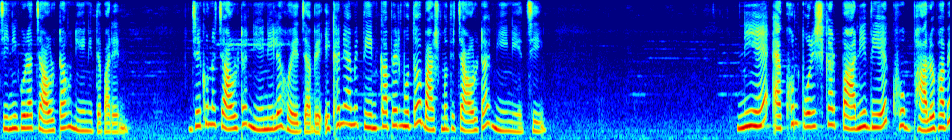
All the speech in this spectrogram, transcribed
চিনি গুঁড়া চাউলটাও নিয়ে নিতে পারেন। যে কোনো চাউলটা নিয়ে নিলে হয়ে যাবে। এখানে আমি তিন কাপের মতো বাসমতি চাউলটা নিয়ে নিয়েছি। নিয়ে এখন পরিষ্কার পানি দিয়ে খুব ভালোভাবে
